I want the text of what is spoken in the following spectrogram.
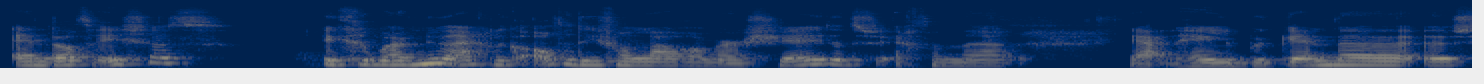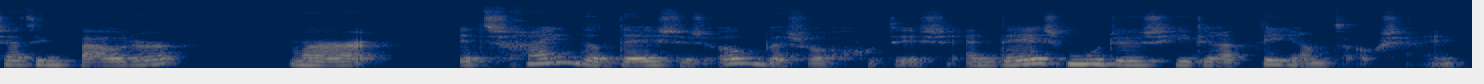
En dat is het. Ik gebruik nu eigenlijk altijd die van Laura Mercier. Dat is echt een, uh, ja, een hele bekende uh, setting powder. Maar het schijnt dat deze dus ook best wel goed is. En deze moet dus hydraterend ook zijn.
